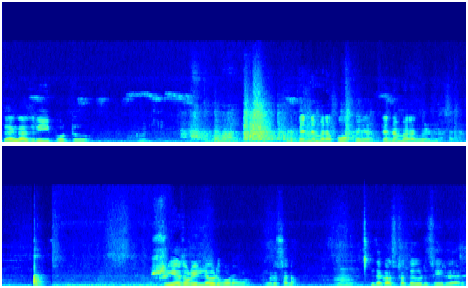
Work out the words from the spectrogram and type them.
தேங்காய் துருவி போட்டு. தென்னை மர கோப்பைகள் தென்னை மரங்கள்ல. சுய தொழிலில் ஈடுபடணும் சனம் ம். இந்த கஷ்டத்தை ஈடு செய்கிறாரு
